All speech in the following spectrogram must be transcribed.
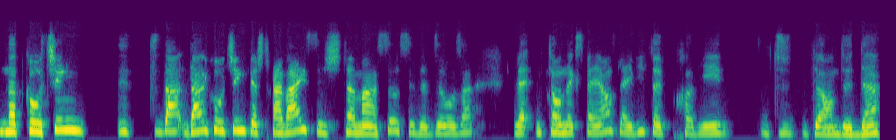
notre coaching, dans, dans, le coaching que je travaille, c'est justement ça, c'est de dire aux gens, ton expérience, la vie te provient du, dans dedans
